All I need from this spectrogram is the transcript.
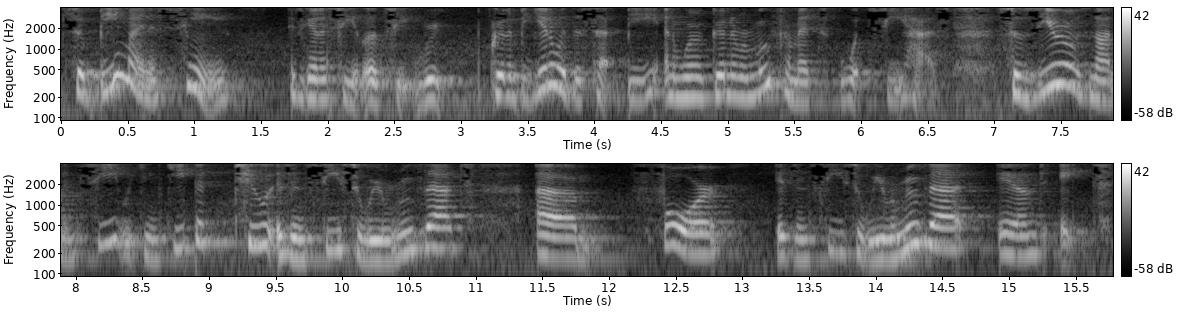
So B minus C is going to see, let's see, we're going to begin with the set B and we're going to remove from it what C has. So 0 is not in C, we can keep it. 2 is in C, so we remove that. Um, 4 is in C, so we remove that, and 8.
